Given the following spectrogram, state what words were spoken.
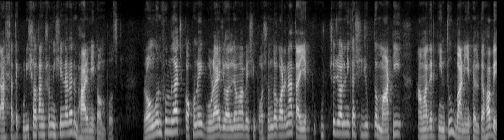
তার সাথে কুড়ি শতাংশ মিশিয়ে নেবেন ভার্মি কম্পোস্ট। রঙ্গন ফুল গাছ কখনোই গোড়ায় জল জমা বেশি পছন্দ করে না, তাই একটু উচ্চ জল নিকাশিযুক্ত মাটি আমাদের কিন্তু বানিয়ে ফেলতে হবে।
